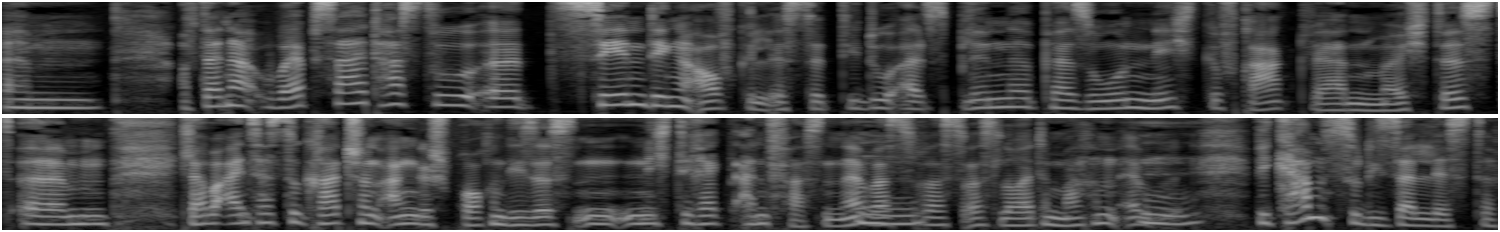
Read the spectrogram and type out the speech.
Ähm, auf deiner Website hast du äh, zehn Dinge aufgelistet, die du als blinde Person nicht gefragt werden möchtest. Ähm, ich glaube, eins hast du gerade schon angesprochen, dieses nicht direkt anfassen, ne? Mhm. was, was, was Leute machen. Ähm, mhm. Wie kam es zu dieser Liste?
